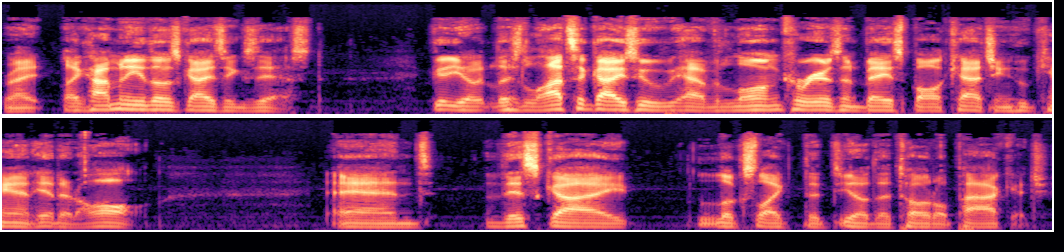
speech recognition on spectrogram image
right? Like how many of those guys exist? You know, there's lots of guys who have long careers in baseball catching who can't hit at all, and this guy looks like the you know the total package.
